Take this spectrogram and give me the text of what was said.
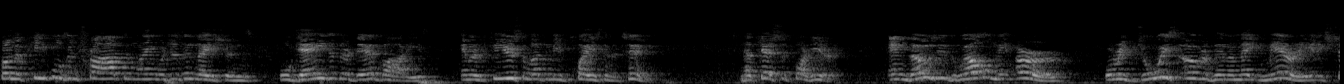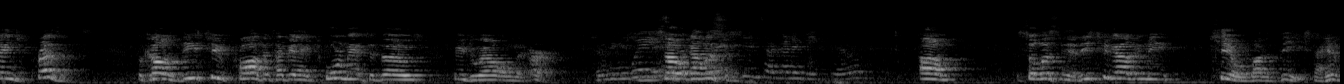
from the peoples and tribes and languages and nations will gaze at their dead bodies and refuse to let them be placed in a tomb. Now catch this part here. And those who dwell on the earth will rejoice over them and make merry and exchange presents, because these two prophets have been a torment to those who dwell on the earth. Wait, So, now listen. Are gonna be? Um, so listen here. These two guys are going to be killed by the beast. Now, here's,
